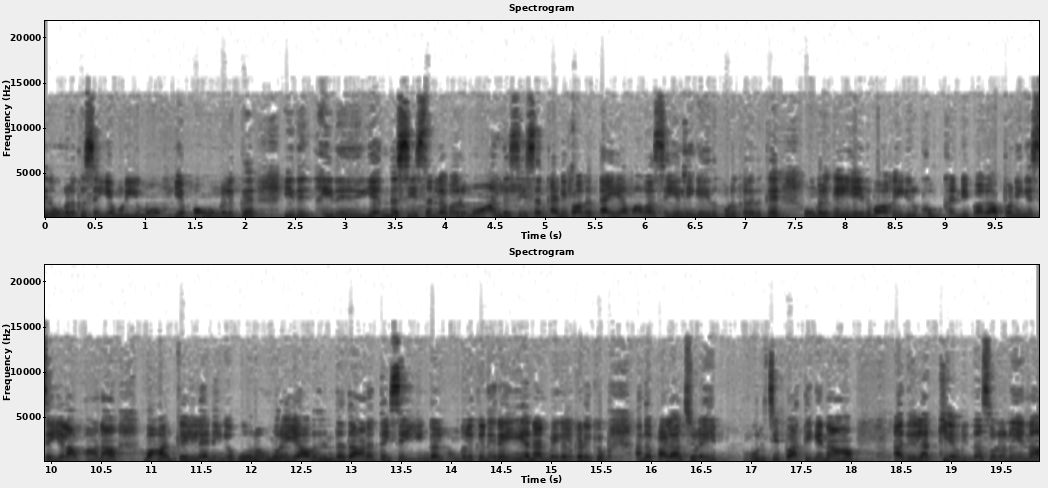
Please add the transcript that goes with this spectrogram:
இது உங்களுக்கு செய்ய முடியுமோ எப்போ உங்களுக்கு இது இது எந்த சீசனில் வருமோ அந்த சீசன் கண்டிப்பாக தை அமாவாசையில் நீங்கள் இது கொடுக்கறதுக்கு உங்களுக்கு ஏதுவாக இருக்கும். கண்டிப்பாக அப்போ நீங்கள் செய்யலாம். ஆனால் வாழ்க்கையில் நீங்கள் ஒரு முறையாவது இந்த தானத்தை செய்யுங்கள். உங்களுக்கு நிறைய நன்மைகள் கிடைக்கும். அந்த பலாச்சுளையை முறிச்சு பார்த்தீங்கன்னா அது லக்கி அப்படின்னு தான் சொல்லணும். ஏன்னா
